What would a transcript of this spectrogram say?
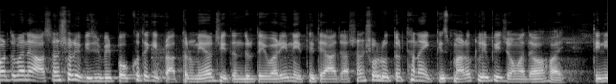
বর্ধমানে আসানসোলে বিজেপির পক্ষ থেকে প্রাক্তন মেয়র জিতেন্দ্র তেওয়ারির নেতৃত্বে আজ আসানসোল উত্তর থানায় একটি স্মারকলিপি জমা দেওয়া হয়। তিনি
